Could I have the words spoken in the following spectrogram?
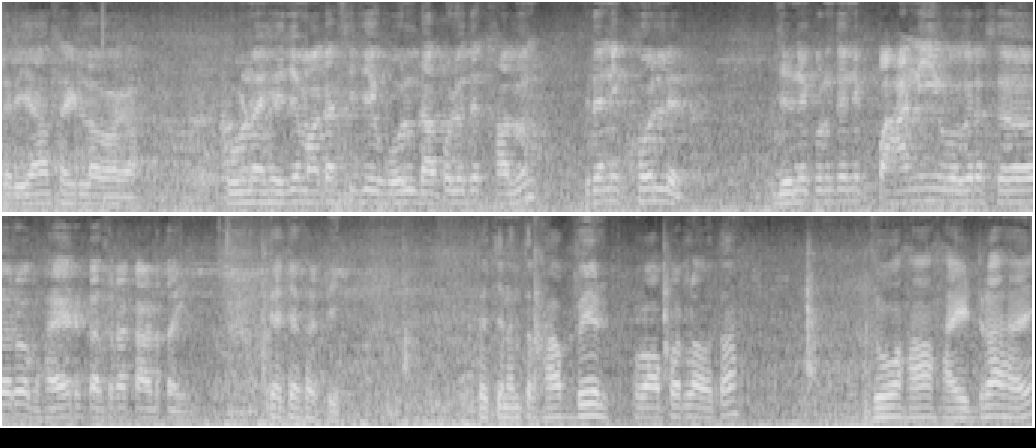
तर या साईडला बघा. पूर्ण हे जे मागाशी जे होल दाखवले होते खालून ते त्यांनी खोललेत. जेणेकरून त्यांनी पाणी वगैरे सर्व बाहेर कचरा काढता येईल. त्याच्यासाठी. त्याच्यानंतर हा बेल्ट वापरला होता. जो हा हायड्रा आहे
